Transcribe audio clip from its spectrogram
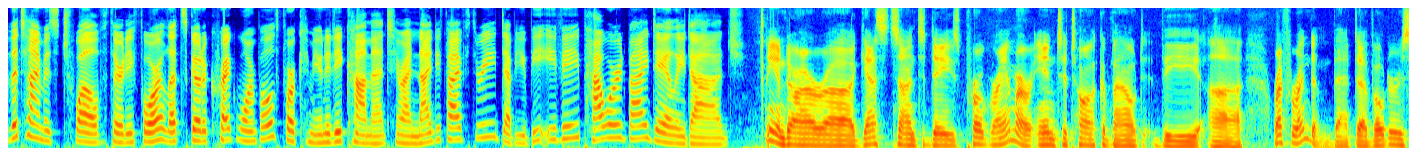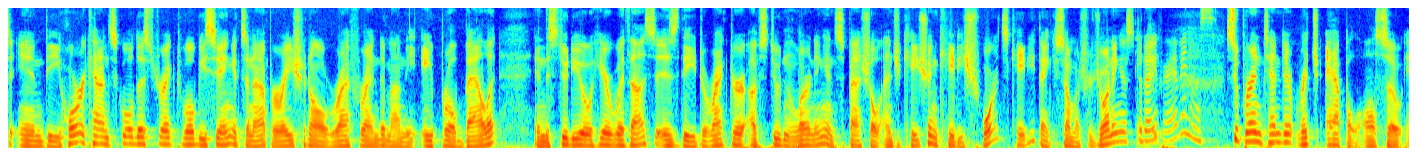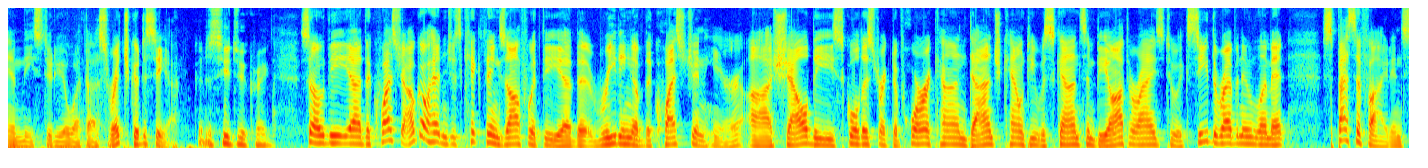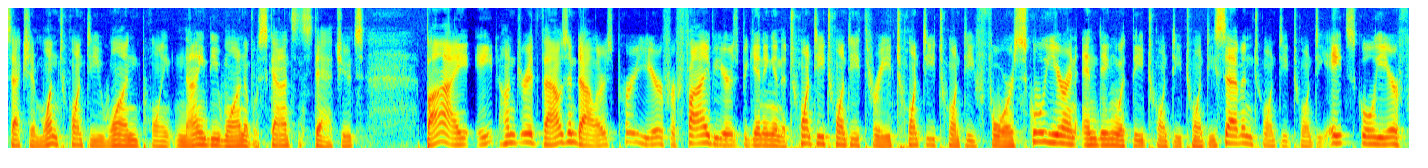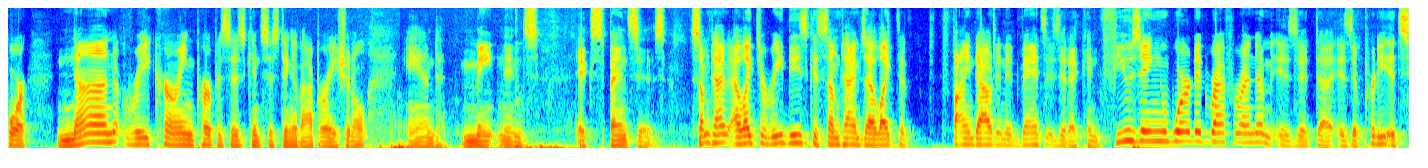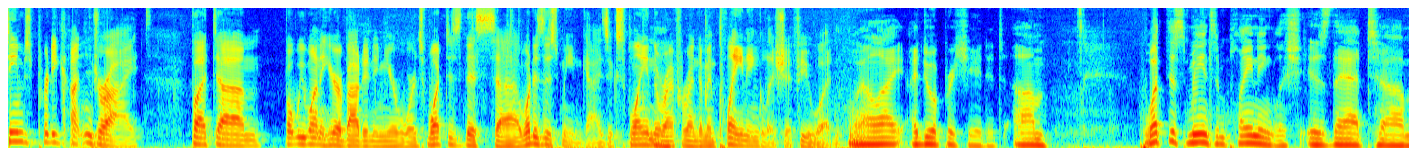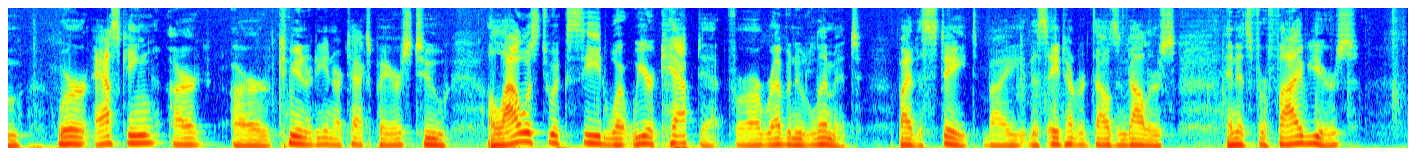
The time is 1234. Let's go to Craig Warmbold for community comment here on 95.3 WBEV, powered by Daily Dodge. And our uh, guests on today's program are in to talk about the uh, referendum that uh, voters in the Horicon School District will be seeing. It's an operational referendum on the April ballot. In the studio here with us is the Director of Student Learning and Special Education, Katie Schwartz. Katie, thank you so much for joining us today. Thank you for having us. Superintendent Rich Appel also in the studio with us. Rich, good to see you. Good to see you too, Craig. So the uh, the question, I'll go ahead and just kick things off with the uh, the reading of the question here. Uh, shall the school district of Horicon Dodge County, Wisconsin be authorized to exceed the revenue limit specified in Section 121.91 of Wisconsin statutes by $800,000 per year for five years beginning in the 2023 2024 school year and ending with the 2027 2028 school year for non recurring purposes consisting of operational and maintenance expenses. Sometimes I like to read these because sometimes I like to find out in advance? Is it a confusing worded referendum? Is it uh, is it pretty it seems pretty cut and dry. But um, but we want to hear about it in your words. What does this uh, what does this mean guys? Explain the referendum in plain english if you would. Well, I, I do appreciate it. Um, what this means in plain English is that um, we're asking our our community and our taxpayers to allow us to exceed what we are capped at for our revenue limit by the state by this eight hundred thousand dollars, and it's for five years,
